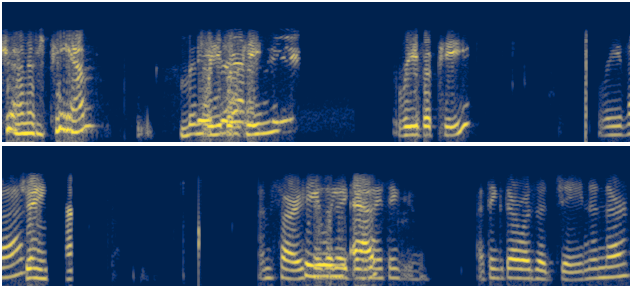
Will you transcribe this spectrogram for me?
Janice PM. Reva P. Reva P. Reva. Jane. I'm sorry. Haley say that again. S. I think I think there was a Jane in there.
